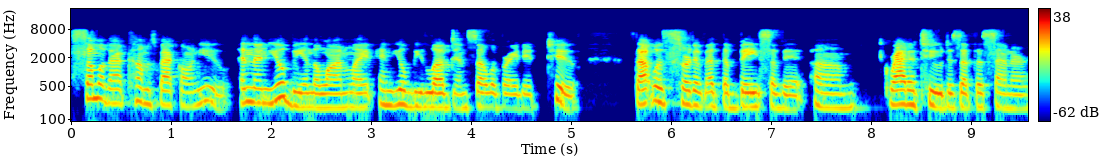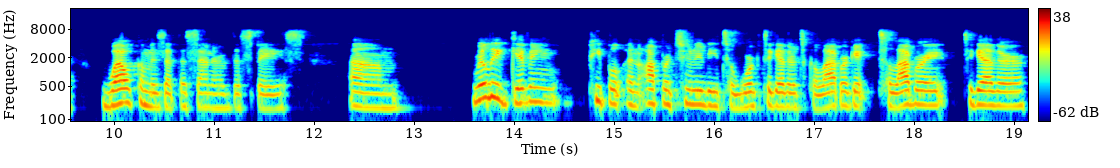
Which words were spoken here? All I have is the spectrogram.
some of that comes back on you. And then you'll be in the limelight and you'll be loved and celebrated too. That was sort of at the base of it. Um, gratitude is at the center, welcome is at the center of the space. Um, really giving people an opportunity to work together, to collaborate, to collaborate together,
